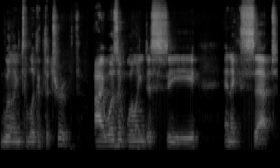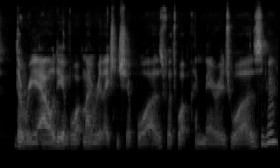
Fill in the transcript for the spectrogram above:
willing to look at the truth. I wasn't willing to see and accept the reality of what my relationship was, with what my marriage was, Mhm.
